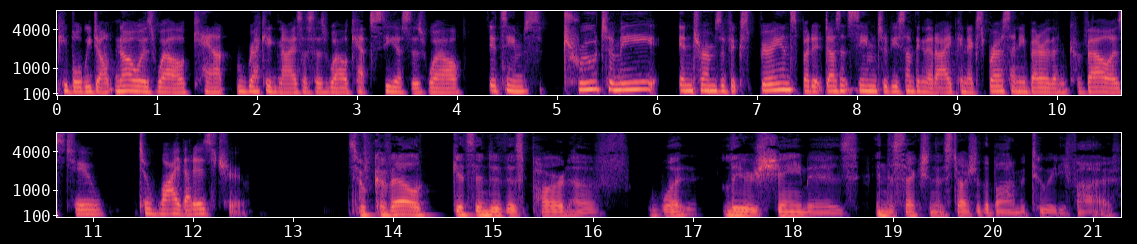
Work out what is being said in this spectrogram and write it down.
people we don't know as well can't recognize us as well, can't see us as well. It seems true to me in terms of experience, but it doesn't seem to be something that I can express any better than Cavell as to, to why that is true. So Cavell gets into this part of what Lear's shame is in the section that starts at the bottom of 285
